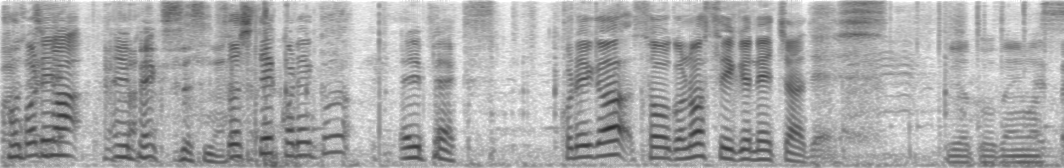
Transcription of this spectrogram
こっちが APEX ですね。そしてこれが APEX これが相互のシグネチャーです。ありがとうございます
